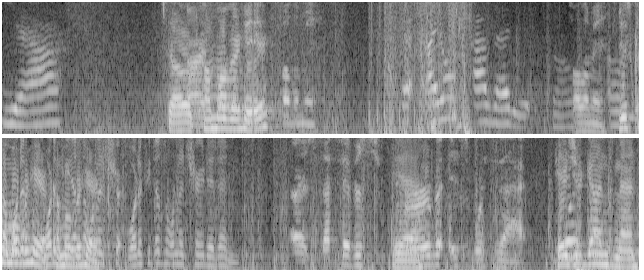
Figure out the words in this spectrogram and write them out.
Yeah. So Alright, come over me, here. Follow me. But I don't have edit, so. Follow me. uh, Just come what over if, here. What if Come he over doesn't here. want to? Tra- what if he doesn't want to trade it in? Alright, so that fibrous Yeah. herb is worth that. Here's your guns, man.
